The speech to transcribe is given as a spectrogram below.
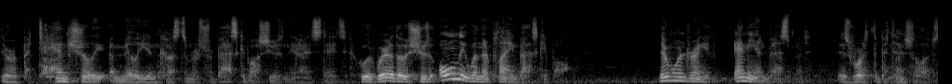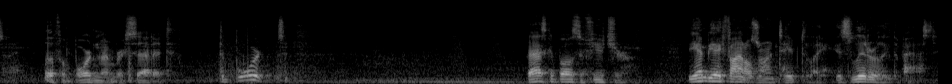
There are potentially a million customers for basketball shoes in the United States who would wear those shoes only when they're playing basketball. They're wondering if any investment is worth the potential upside. Well, if a board member said it. The board. Basketball's the future. The NBA finals are on tape delay. It's literally the past.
